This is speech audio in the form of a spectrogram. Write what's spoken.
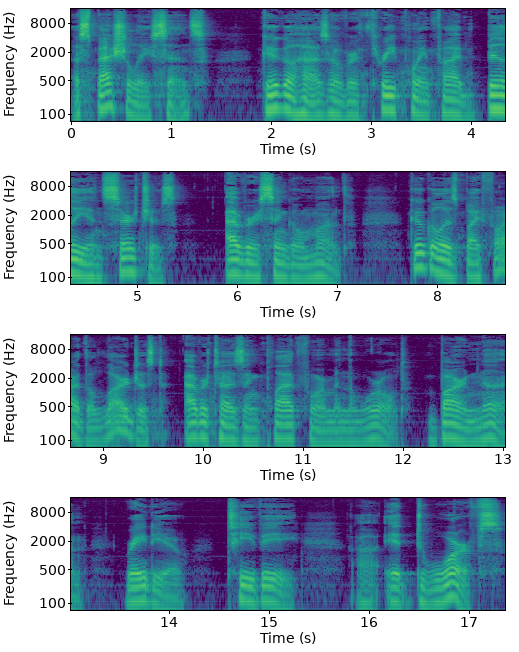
especially since Google has over 3.5 billion searches every single month. Google is by far the largest advertising platform in the world, bar none. Radio, TV, uh, it dwarfs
